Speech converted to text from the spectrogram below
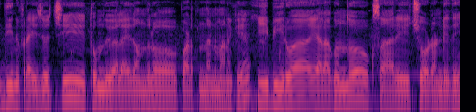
దీని ప్రైస్ వచ్చి తొమ్మిది వేల ఐదు వందలు పడుతుందండి మనకి. ఈ బీరువా ఎలాగుందో ఒకసారి చూడండి ఇది.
